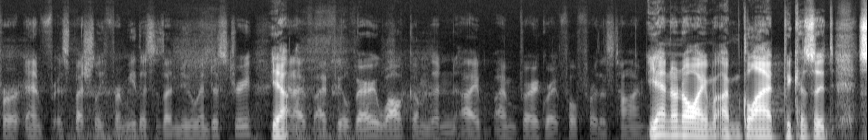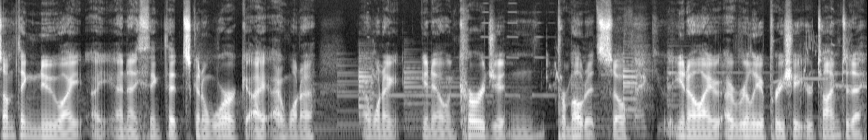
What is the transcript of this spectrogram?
for and for especially for me. This is a new industry. Yeah. And I, I feel very welcomed, and I, I'm very grateful for this time. Yeah, no, no, I'm I'm glad because it's something new. I, I and I think that's going to work. I I want to I want to you know encourage it and promote it. So Thank you. you know I I really appreciate your time today.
